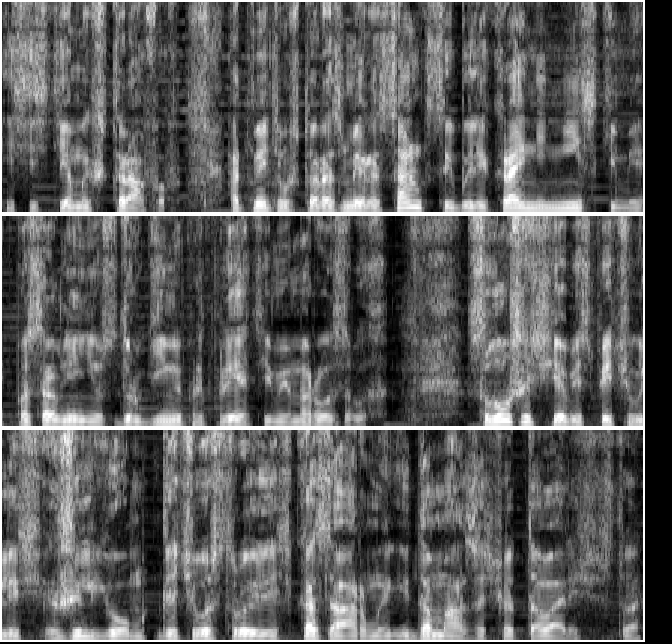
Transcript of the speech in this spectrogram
и системой штрафов. Отметим, что размеры санкций были крайне низкими по сравнению с другими предприятиями Морозовых. Служащие обеспечивались жильем, для чего строились казармы и дома за счет товарищества.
